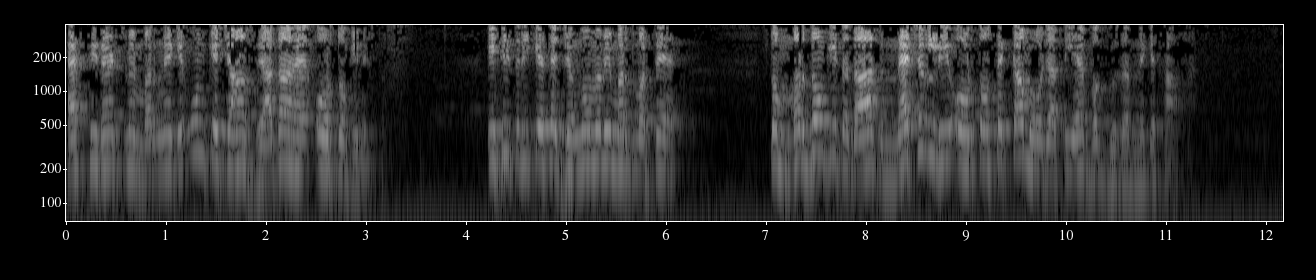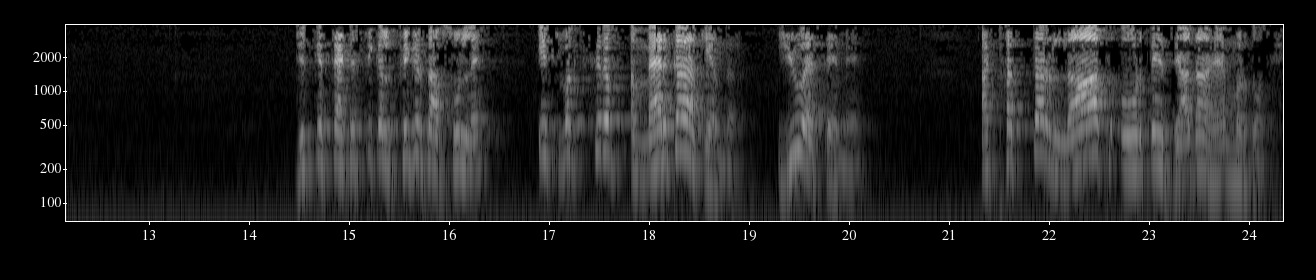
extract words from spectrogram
ایکسیڈنٹس میں مرنے کے ان کے چانس زیادہ ہیں عورتوں کی نسبت۔ اسی طریقے سے جنگوں میں بھی مرد مرتے ہیں۔ تو مردوں کی تعداد نیچرلی عورتوں سے کم ہو جاتی ہے وقت گزرنے کے ساتھ ساتھ۔ جس کے اسٹیٹسٹیکل فگرز آپ سن لیں اس وقت صرف امریکہ کے اندر، یو ایس اے میں اٹھتر لاکھ عورتیں زیادہ ہیں مردوں سے۔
